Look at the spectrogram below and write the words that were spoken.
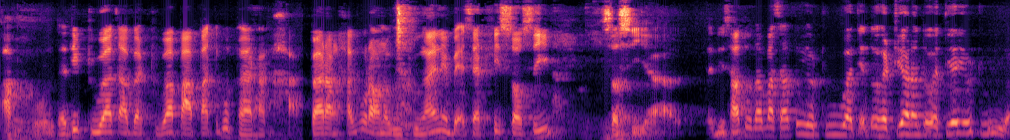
aku. Jadi dua tambah dua papat itu barang hak. Barang hak itu ora ono hubungane mbek servis sosi sosial. Jadi satu tambah satu ya dua, contoh hadiah atau hadiah ya dua.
